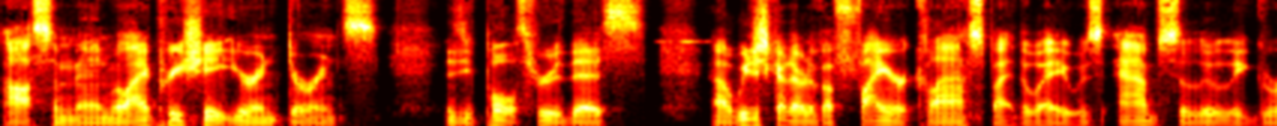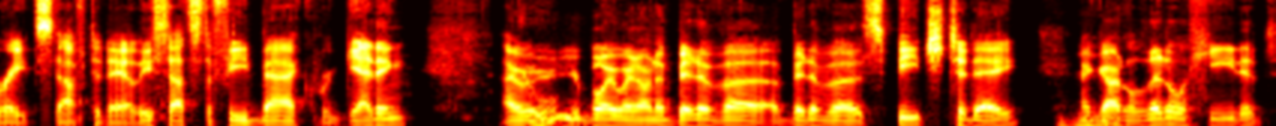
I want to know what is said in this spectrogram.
Awesome, man. Well, I appreciate your endurance as you pull through this. Uh, we just got out of a fire class, by the way. It was absolutely great stuff today. At least that's the feedback we're getting. I, your boy went on a bit of a, a bit of a speech today. Mm-hmm. I got a little heated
